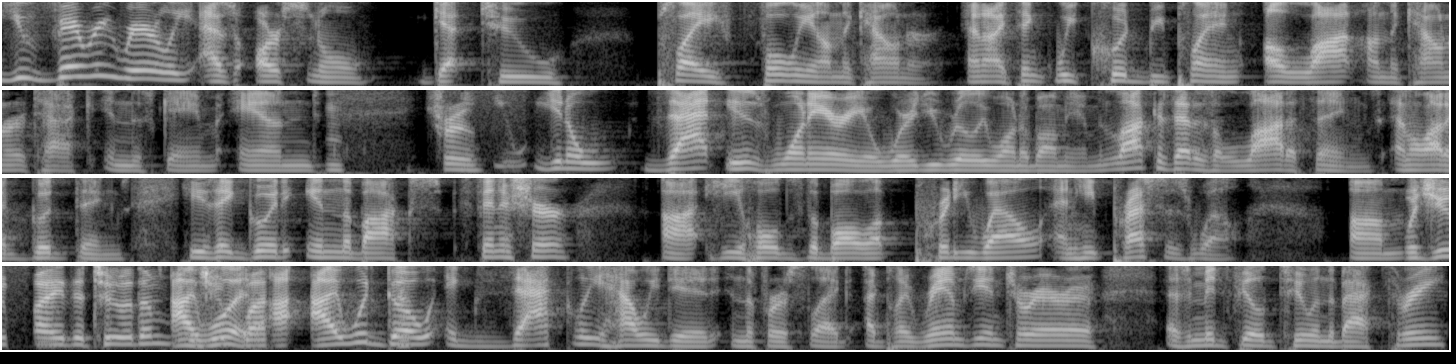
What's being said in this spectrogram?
you very rarely, as Arsenal, get to play fully on the counter, and I think we could be playing a lot on the counter attack in this game. And mm, true, you, you, know that is one area where you really want Aubameyang. I mean, Lacazette has a lot of things and a lot of good things. He's a good in the box finisher. Uh, he holds the ball up pretty well, and he presses well. Um, would you play the two of them? Would I would. I, I, would go exactly how he did in the first leg. I'd play Ramsey and Torreira as a midfield two in the back three.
